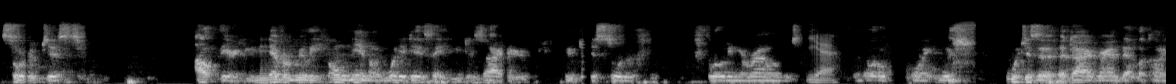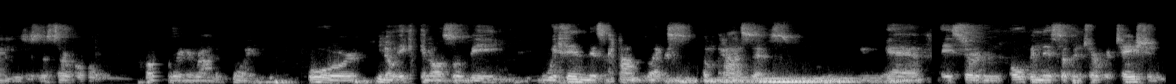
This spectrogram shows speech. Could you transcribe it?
sort of just out there. You never really hone in on what it is that you desire. You're just sort of floating around Yeah. the nodal point, which which is a, a diagram that Lacan uses, a circle hovering around the point. Or, you know, it can also be within this complex of concepts, you have a certain openness of interpretation.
